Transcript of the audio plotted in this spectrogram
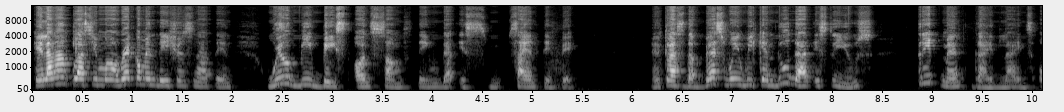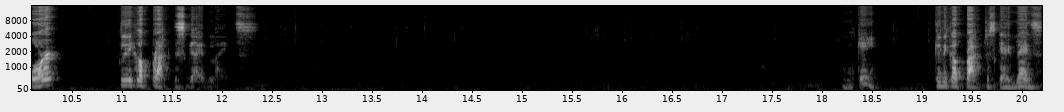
Kailangan class yung mga recommendations natin will be based on something that is scientific. And class, the best way we can do that is to use treatment guidelines or clinical practice guidelines. Okay. Clinical practice guidelines.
